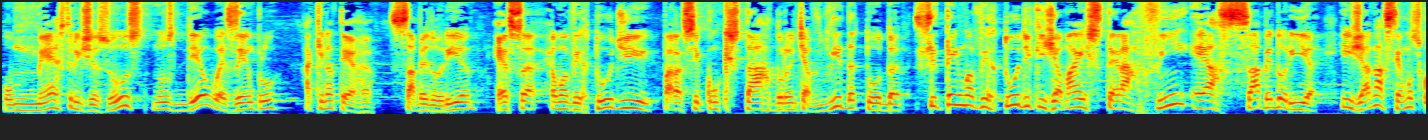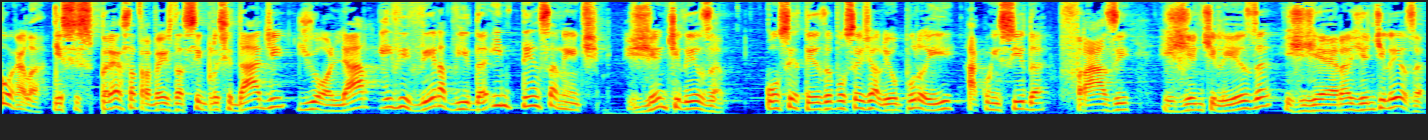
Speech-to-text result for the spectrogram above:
O Mestre Jesus nos deu o exemplo aqui na terra. Sabedoria, essa é uma virtude para se conquistar durante a vida toda. Se tem uma virtude que jamais terá fim, é a sabedoria, e já nascemos com ela, que se expressa através da simplicidade de olhar e viver a vida intensamente. Gentileza. Com certeza você já leu por aí a conhecida frase Gentileza gera gentileza.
